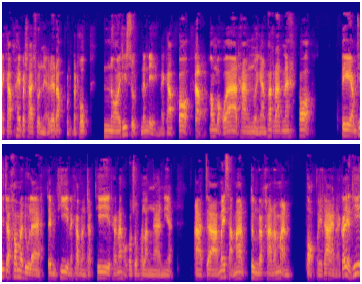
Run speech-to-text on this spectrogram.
นะครับให้ประชาชนเนี่ยได้รับผลกระทบน้อยที่สุดนั่นเองนะครับ ก็ต้องบอกว่าทางหน่วยงานภาครัฐนะก็เตรียมที่จะเข้ามาดูแลเต็มที่นะครับ หลังจากที่ทางด้านของกระทรวงพลังงานเนี่ย อาจจะไม่สามารถตึงราคาน้ำมันต่อไปได้นะก็อย่างที่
